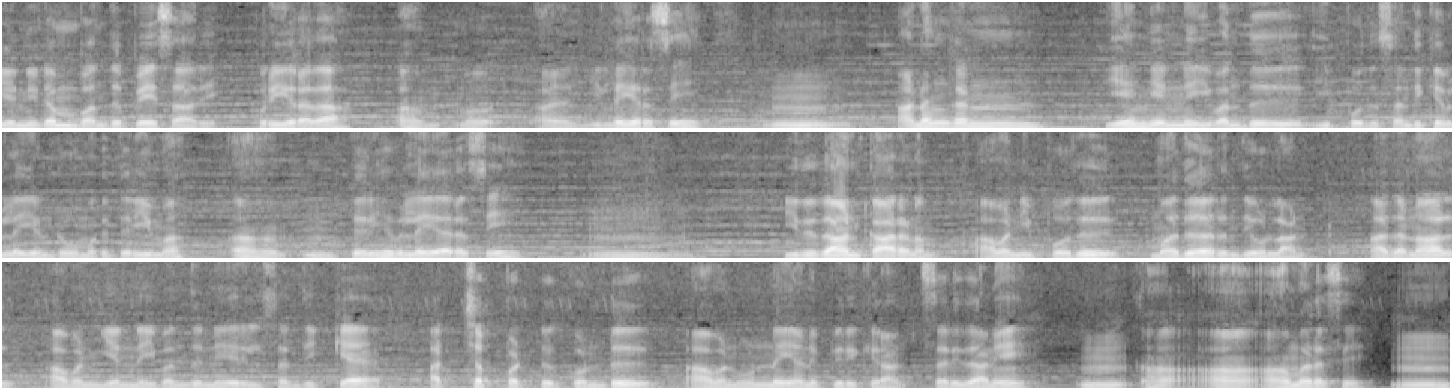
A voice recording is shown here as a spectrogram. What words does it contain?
என்னிடம் வந்து பேசாதே. புரிகிறதா? ஆம், ம் அனங்கன் ஏன் என்னை வந்து இப்போது சந்திக்கவில்லை என்று உமக்கு தெரியுமா? ம், தெரியவில்லை அரசே. ம் இதுதான் காரணம். அவன் இப்போது மது அருந்தியுள்ளான். அதனால் அவன் என்னை வந்து நேரில் சந்திக்க அச்சப்பட்டு கொண்டு அவன் உன்னை அனுப்பியிருக்கிறான். சரிதானே? ஆமரசே. ம்.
